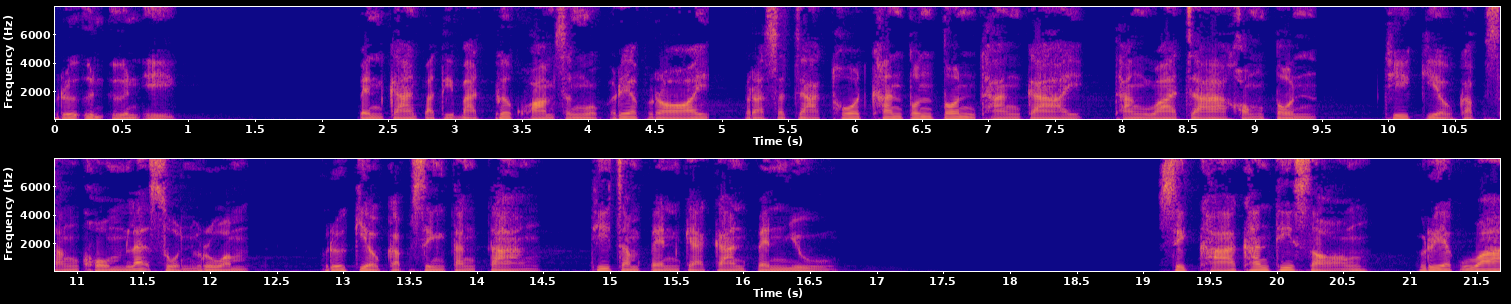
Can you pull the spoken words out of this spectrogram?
หรืออื่นๆอีก เป็นการปฏิบัติเพื่อความสงบเรียบร้อย ปราศจากโทษขั้นต้นๆทางกาย ทางวาจาของตน ที่เกี่ยวกับสังคมและส่วนรวม หรือเกี่ยวกับสิ่งต่างๆ ที่จำเป็นแก่การเป็นอยู่ สิกขาขั้นที่สองเรียกว่า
